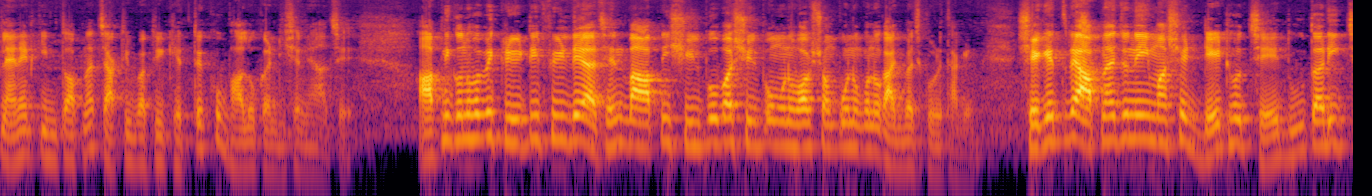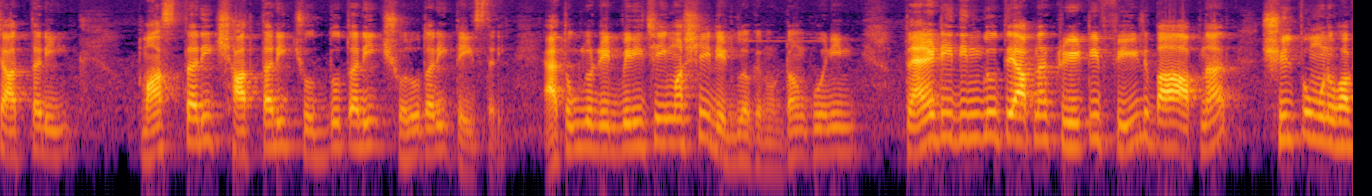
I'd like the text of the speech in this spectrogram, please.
প্ল্যানেট কিন্তু আপনার চাকরি বাকরির ক্ষেত্রে খুব ভালো কন্ডিশনে আছে। আপনি কোনোভাবে ক্রিয়েটিভ ফিল্ডে আছেন বা আপনি শিল্প বা শিল্প মনোভাব সম্পূর্ণ কোনো কাজবাজ করে থাকেন, সেক্ষেত্রে আপনার জন্য এই মাসের ডেট হচ্ছে দু তারিখ, চার তারিখ পাঁচ তারিখ, সাত তারিখ, চোদ্দ তারিখ, ষোলো তারিখ, তেইশ তারিখ। এতগুলো ডেট বেরিয়েছে এই মাসে এই ডেটগুলোকে নোট ডাউন করে নিন। প্ল্যানেট এই দিনগুলোতে আপনার ক্রিয়েটিভ ফিল্ড বা আপনার শিল্প মনোভাব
